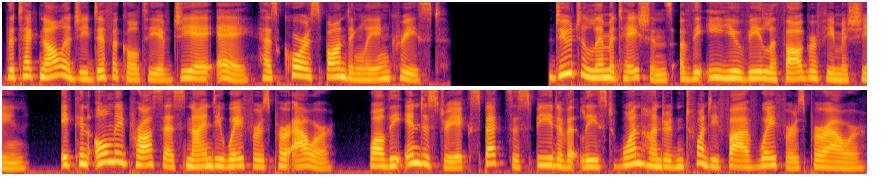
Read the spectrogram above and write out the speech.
the technology difficulty of GAA has correspondingly increased. Due to limitations of the EUV lithography machine, it can only process 90 wafers per hour, while the industry expects a speed of at least 125 wafers per hour.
